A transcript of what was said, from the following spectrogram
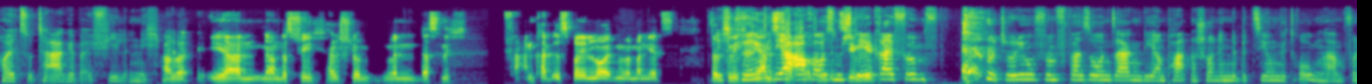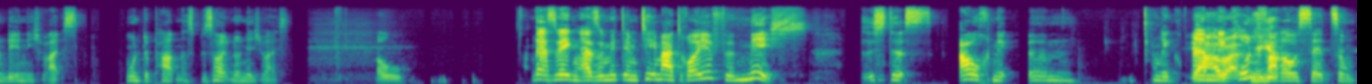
heutzutage bei vielen nicht mehr. Aber ja, ja, das finde ich halt schlimm, wenn das nicht verankert ist bei den Leuten, wenn man jetzt ich wirklich könnte ernsthaft dir auch aus dem. Stegreif fünf, Entschuldigung, fünf Personen sagen, die ihren Partner schon in eine Beziehung betrogen haben, von denen ich weiß. Und der Partner es bis heute noch nicht weiß. Oh. Deswegen, also mit dem Thema Treue für mich ist das auch eine, ähm, eine, Ja, ähm, ge- Grundvoraussetzung.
